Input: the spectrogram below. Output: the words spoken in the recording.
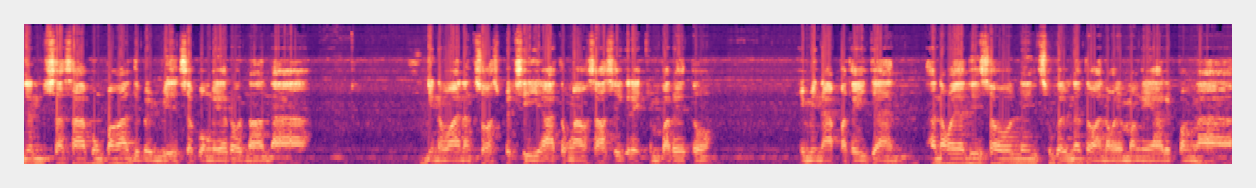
yan sa sabong pa nga, di ba, yung sabongero, no, na ginawa ng suspect si Ato nga sa si Gretchen Barreto, eh, minapatay dyan. Ano kaya din sa online sugal na to? Ano kaya mangyayari pang uh,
